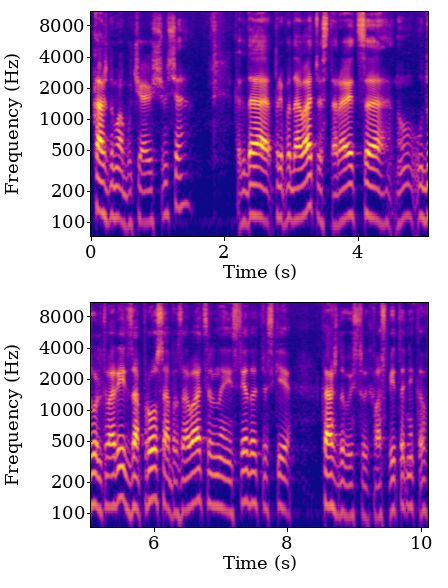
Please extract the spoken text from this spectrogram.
к каждому обучающемуся, когда преподаватель старается ну, удовлетворить запросы образовательные, исследовательские каждого из своих воспитанников.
